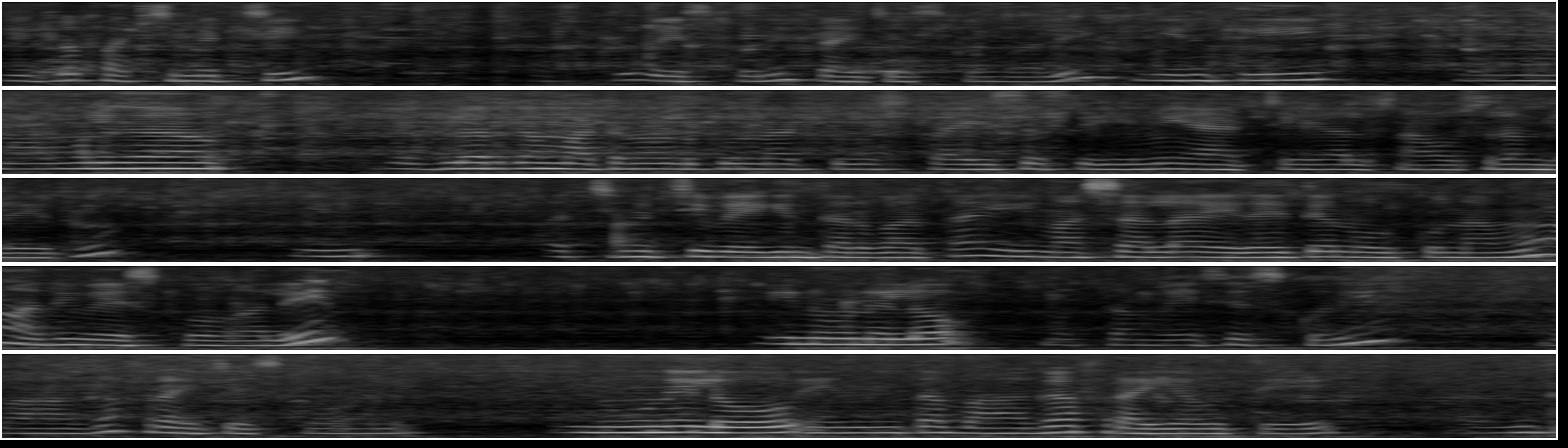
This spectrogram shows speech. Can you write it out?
దీంట్లో పచ్చిమిర్చి ఫస్ట్ వేసుకొని ఫ్రై చేసుకోవాలి. దీనికి మనం మామూలుగా రెగ్యులర్గా మటన్ వండుకున్నట్టు స్పైసెస్ ఏమీ యాడ్ చేయాల్సిన అవసరం లేదు. పచ్చిమిర్చి వేగిన తర్వాత ఈ మసాలా ఏదైతే నూరుకున్నామో అది వేసుకోవాలి. ఈ నూనెలో మొత్తం వేసేసుకొని బాగా ఫ్రై చేసుకోవాలి. ఈ నూనెలో ఎంత బాగా ఫ్రై అవుతే అంత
